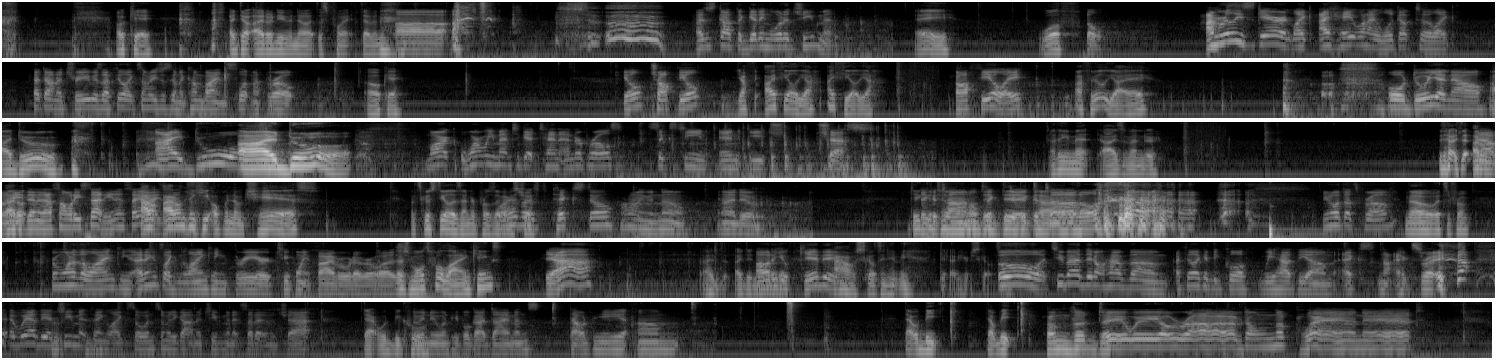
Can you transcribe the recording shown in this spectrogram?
Okay. I don't. I don't even know at this point, Devon. Uh, I just got the getting wood achievement. hey. Wolf. Oh. I'm really scared. Like, I hate when I look up to, like, cut down a tree because I feel like somebody's just gonna come by and slit my throat. Okay. Feel? Chop feel? Yeah. I feel ya. I feel ya. Chop feel, eh? I feel ya, eh? Oh, do ya now? I do. I do. I do. Mark, weren't we meant to get 10 ender pearls? 16 in each chest. I think he meant Eyes of Ender. I, I don't, yeah, but I he don't, didn't. That's not what he said. He didn't say I don't. I don't think he opened no chest. Let's go steal his Ender Pearls out of is his chest. pick still? I don't even know. Yeah, I do. Dig, Dig a tunnel, dig, dig a tunnel. tunnel. you know what that's from? no, what's it from? From one of the Lion King. I think it's like Lion King 3 or 2.5 or whatever it was. There's multiple Lion Kings. Yeah. I didn't. How know are you that. kidding? Ow! Skeleton hit me. Get out of here, skeleton. Oh, too bad they don't have um. I feel like it'd be cool if we had the um X, not X, right? if we had the achievement thing, like so when somebody got an achievement, it said it in the chat. That would be So cool. we knew when people got diamonds. That would be um. That would be. That would be. From the day we arrived on the planet.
